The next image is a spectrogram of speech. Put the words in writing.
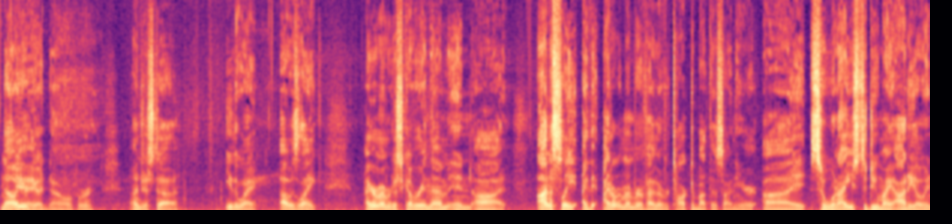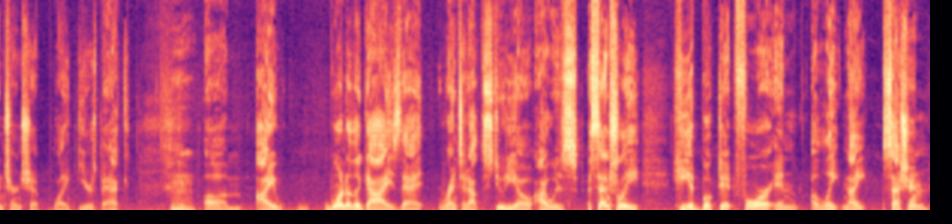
No, you're good now. We're, I'm just uh, either way. I was like, I remember discovering them, and uh, honestly, I th- I don't remember if I've ever talked about this on here. Uh, so when I used to do my audio internship like years back, Mm. um, I one of the guys that rented out the studio, I was essentially he had booked it for in a late night session,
